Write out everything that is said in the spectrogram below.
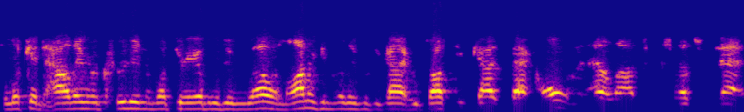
to look at how they recruited and what they're able to do well. And Lonergan really was the guy who brought these guys back home and had a lot of success with that.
